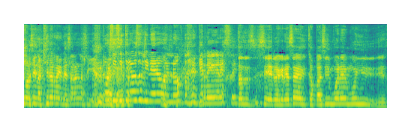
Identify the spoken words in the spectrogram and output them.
por si no quiere regresar en la siguiente. Por si sí tenemos el dinero o no para que regrese. Entonces, si regresa, capaz y muere muy.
